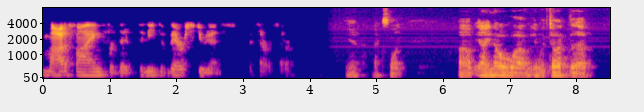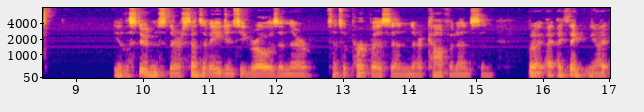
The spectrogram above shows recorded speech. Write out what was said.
modifying for the, the needs of their students, et cetera, et cetera. Yeah, excellent. Um, yeah, I know, uh, you know we've talked the you know the students their sense of agency grows and their sense of purpose and their confidence and but I, I think you know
